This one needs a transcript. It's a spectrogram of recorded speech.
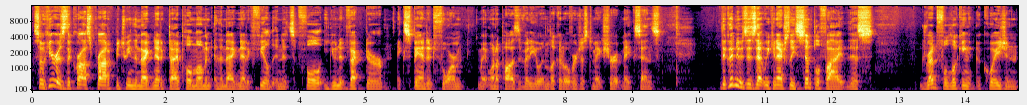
So here is the cross product between the magnetic dipole moment and the magnetic field in its full unit vector expanded form. You might want to pause the video and look it over just to make sure it makes sense. The good news is that we can actually simplify this dreadful looking equation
